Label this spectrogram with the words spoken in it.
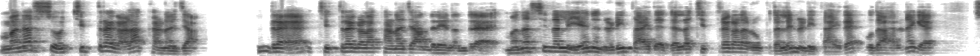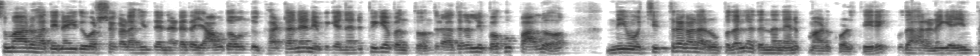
ಮನಸ್ಸು ಚಿತ್ರಗಳ ಕಣಜ. ಅಂದ್ರೆ ಚಿತ್ರಗಳ ಕಣಜ ಅಂದ್ರೆ ಏನಂದ್ರೆ ಮನಸ್ಸಿನಲ್ಲಿ ಏನು ನಡೀತಾ ಇದೆ ಅದೆಲ್ಲ ಚಿತ್ರಗಳ ರೂಪದಲ್ಲಿ ನಡೀತಾ ಇದೆ. ಉದಾಹರಣೆಗೆ ಸುಮಾರು ಹದಿನೈದು ವರ್ಷಗಳ ಹಿಂದೆ ನಡೆದ ಯಾವುದೋ ಒಂದು ಘಟನೆ ನಿಮಗೆ ನೆನಪಿಗೆ ಬಂತು ಅಂದ್ರೆ ಅದರಲ್ಲಿ ಬಹುಪಾಲು ನೀವು ಚಿತ್ರಗಳ ರೂಪದಲ್ಲಿ ಅದನ್ನ ನೆನಪು ಮಾಡ್ಕೊಳ್ತೀರಿ. ಉದಾಹರಣೆಗೆ ಇಂಥ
